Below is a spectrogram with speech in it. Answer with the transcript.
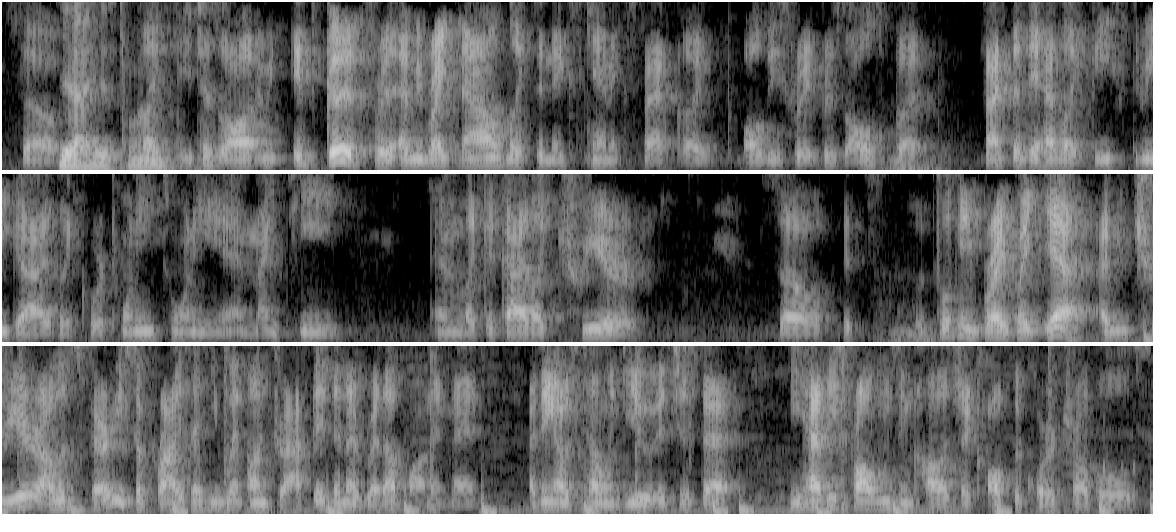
So yeah he's 20 like it's just all I mean it's good for I mean right now like the Knicks can't expect like all these great results but the fact that they have like these three guys like who are 20 20 and 19 and like a guy like Trier so it's it's looking bright. But yeah I mean Trier I was very surprised that he went undrafted then I read up on him and I think I was telling you, it's just that he had these problems in college, like off the court troubles.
